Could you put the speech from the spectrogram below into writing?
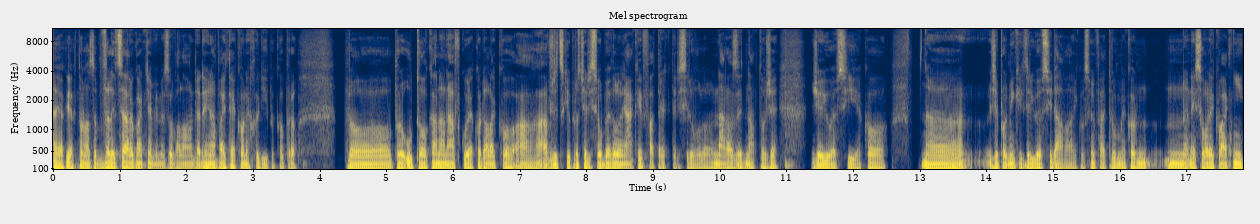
jak, jak to nazvat, velice arrogantně vymezovalo. Dana White jako nechodí jako pro, pro, pro útok a na návku jako daleko a, a vždycky prostě, když se objevil nějaký fatr, který si dovolil narazit na to, že, že UFC jako uh, že podmínky, které UFC dává jako svým fighterům jako nejsou adekvátní,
